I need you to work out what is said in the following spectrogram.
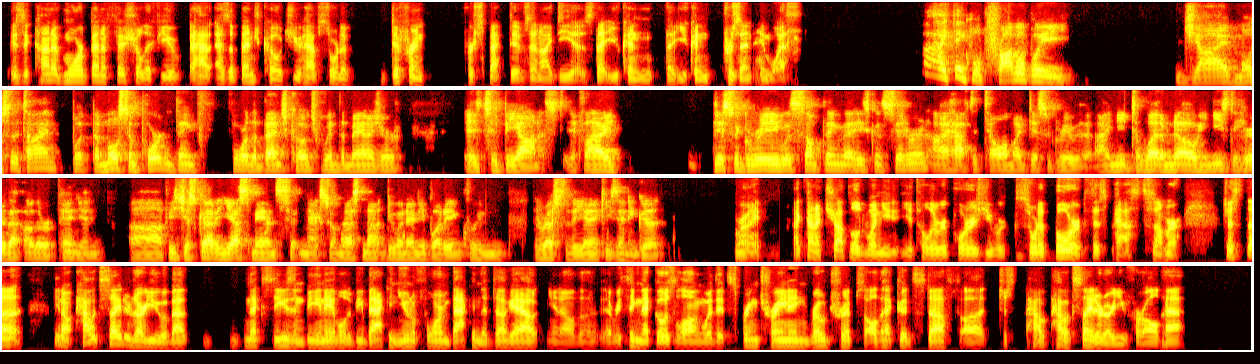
is it kind of more beneficial if you have as a bench coach you have sort of different perspectives and ideas that you can that you can present him with I think we'll probably jive most of the time but the most important thing for the bench coach with the manager is to be honest if I disagree with something that he's considering, I have to tell him I disagree with it. I need to let him know he needs to hear that other opinion. Uh, if he's just got a yes man sitting next to him, that's not doing anybody, including the rest of the Yankees, any good. Right. I kind of chuckled when you, you told the reporters you were sort of bored this past summer. just uh, you know, how excited are you about next season being able to be back in uniform, back in the dugout? You know, the, everything that goes along with it, spring training, road trips, all that good stuff. Uh, just how how excited are you for all that?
